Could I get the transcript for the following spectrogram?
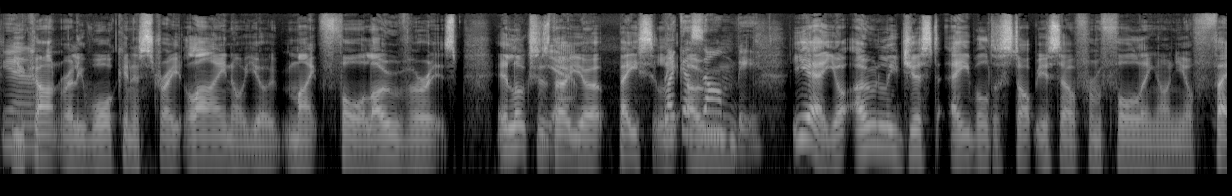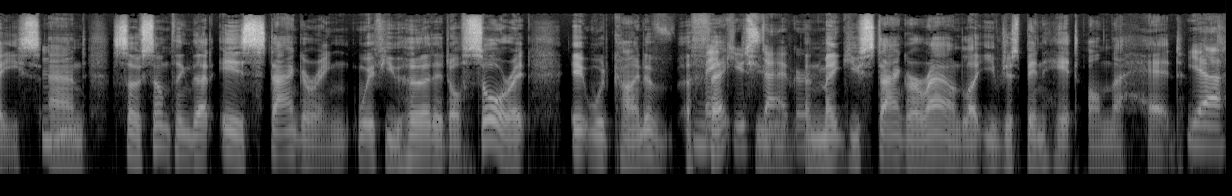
You can't really walk in a straight line or you might fall over. It's it looks as though you're basically Like a zombie. Yeah, you're only just able to stop yourself from falling on your face. Mm-hmm. And so something that is staggering, if you heard it or saw it, it would kind of affect you stagger. and make you stagger around like you've just been hit on the head Yeah.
